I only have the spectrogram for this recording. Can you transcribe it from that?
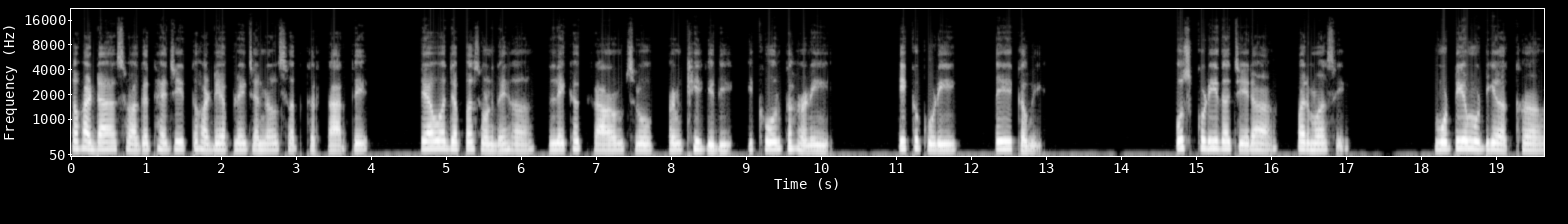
ਤੁਹਾਡਾ ਸਵਾਗਤ ਹੈ ਜੀ ਤੁਹਾਡੇ ਆਪਣੇ ਚੈਨਲ ਸਤਕਰਤਾਰ ਤੇ। ਤੇ ਆਓ ਅੱਜ ਆਪਾਂ ਸੁਣਦੇ ਹਾਂ ਲੇਖਕ ਰਾਮ ਸਰੂਪ ਅਣਖੀ ਜੀ ਦੀ ਇੱਕ ਹੋਰ ਕਹਾਣੀ, ਇੱਕ ਕੁੜੀ ਤੇ ਕਵੀ। ਉਸ ਕੁੜੀ ਦਾ ਚਿਹਰਾ ਪਰਮਾ ਸੀ। ਮੋਟੀਆਂ-ਮੋਟੀਆਂ ਅੱਖਾਂ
